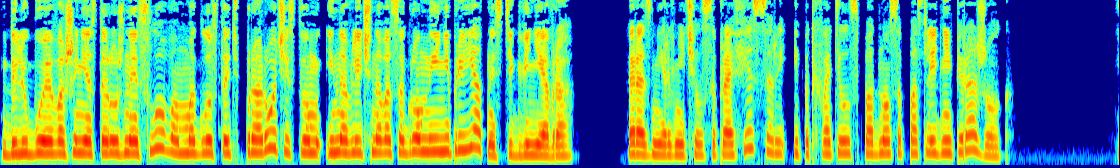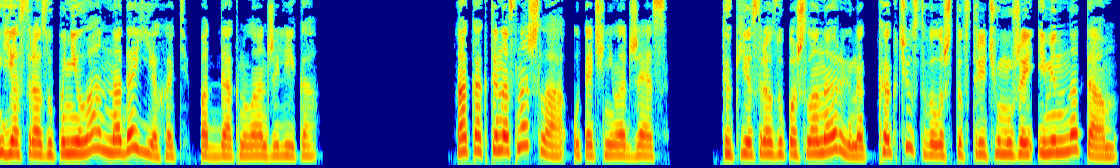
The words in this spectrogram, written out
Да любое ваше неосторожное слово могло стать пророчеством и навлечь на вас огромные неприятности, Гвиневра!» Разнервничался профессор и подхватил с подноса последний пирожок. Я сразу поняла, надо ехать, поддакнула Анжелика. А как ты нас нашла? уточнила Джесс. Так я сразу пошла на рынок, как чувствовала, что встречу мужей именно там.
